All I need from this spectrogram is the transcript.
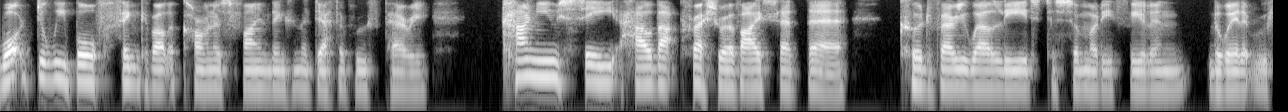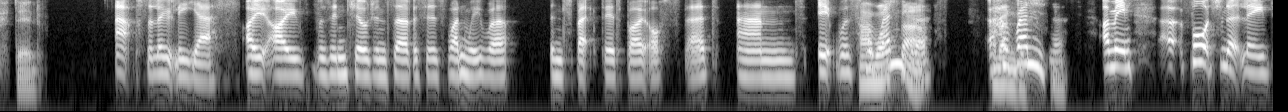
what do we both think about the coroner's findings and the death of Ruth Perry? can you see how that pressure of I said there could very well lead to somebody feeling the way that Ruth did? Absolutely, yes. I, I was in children's services when we were inspected by Ofsted, and it was horrendous. horrendous. horrendous. I mean, uh, fortunately,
